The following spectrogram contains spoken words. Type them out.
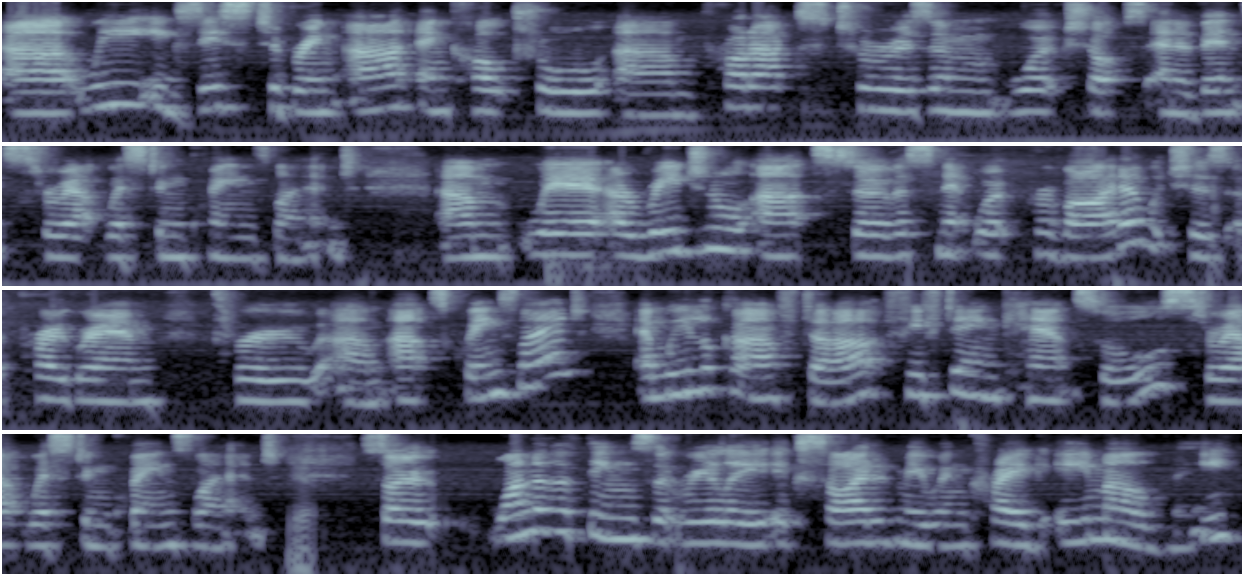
uh, we exist to bring art and cultural um, products, tourism, workshops, and events throughout Western Queensland. Um, we're a regional arts service network provider, which is a program through um, Arts Queensland, and we look after 15 councils throughout Western Queensland. Yeah. So, one of the things that really excited me when Craig emailed me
